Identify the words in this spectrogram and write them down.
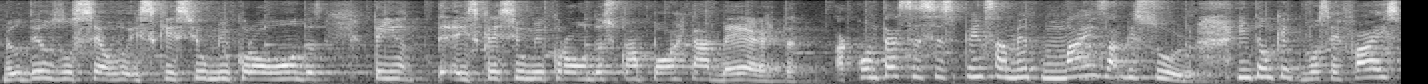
Meu Deus do céu, esqueci o micro-ondas, esqueci o micro-ondas com a porta aberta. Acontece esses pensamentos mais absurdos. Então o que, que você faz?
